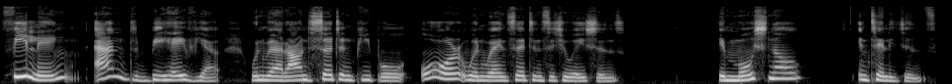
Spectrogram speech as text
feeling, and behavior when we're around certain people or when we're in certain situations. Emotional intelligence.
